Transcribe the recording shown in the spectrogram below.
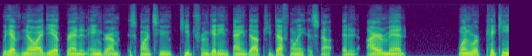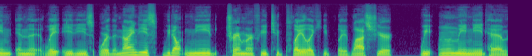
We have no idea if Brandon Ingram is going to keep from getting banged up. He definitely has not been an Ironman when we're picking in the late 80s or the 90s, we don't need Trey Murphy to play like he played last year. We only need him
